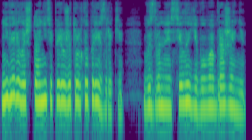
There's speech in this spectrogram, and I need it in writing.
Не верилось, что они теперь уже только призраки, вызванные силой его воображения,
